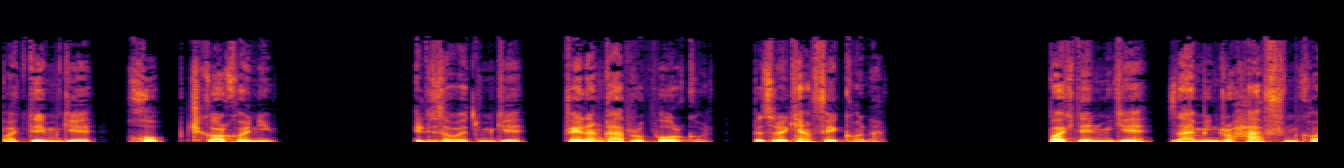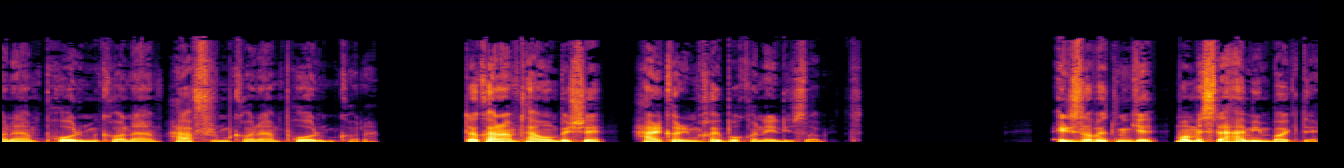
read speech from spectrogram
باگدن میگه خب چیکار کنیم؟ الیزابت میگه فعلا قبر رو پر کن. بذار کم فکر کنم. باگدن میگه زمین رو حفر می‌کنم پر می‌کنم حفر می‌کنم پر می‌کنم. تا کارم تمام بشه هر کاری می‌خوای بکنه الیزابت. الیزابت میگه ما مثل همین باگدن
